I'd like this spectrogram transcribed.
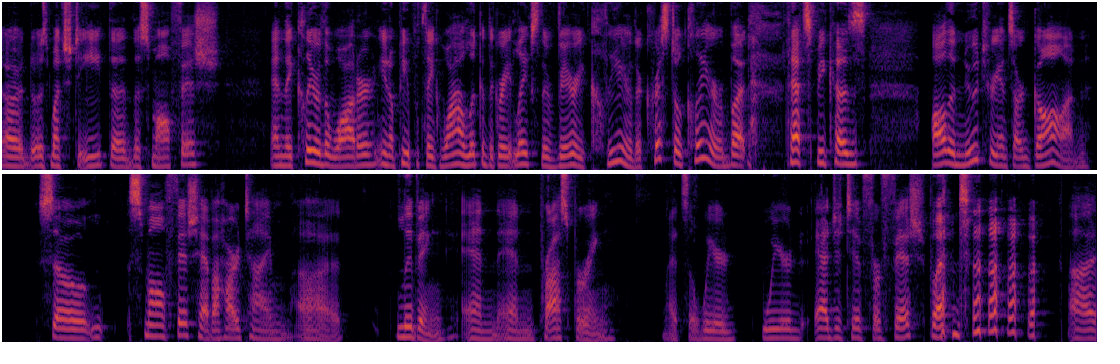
uh, as much to eat, the, the small fish, and they clear the water. You know, people think, wow, look at the Great Lakes, they're very clear, they're crystal clear, but that's because all the nutrients are gone. So small fish have a hard time uh, living and, and prospering. That's a weird, weird adjective for fish, but. Uh,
